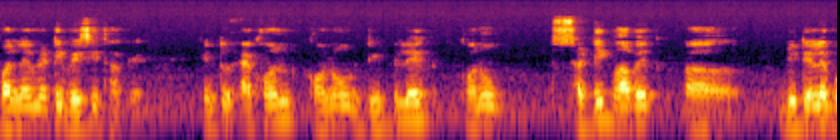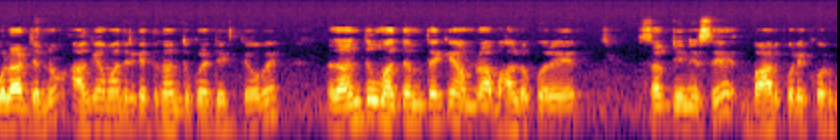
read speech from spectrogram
ভালনারেবিলিটি বেশি থাকে। কিন্তু এখন কোনো ডিপলে কোনো সঠিকভাবে ডিটেলে বলার জন্য আগে আমাদেরকে তদন্ত করে দেখতে হবে। তদন্তের মাধ্যম থেকে আমরা ভালো করে সব জিনিসে বার করে করব।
